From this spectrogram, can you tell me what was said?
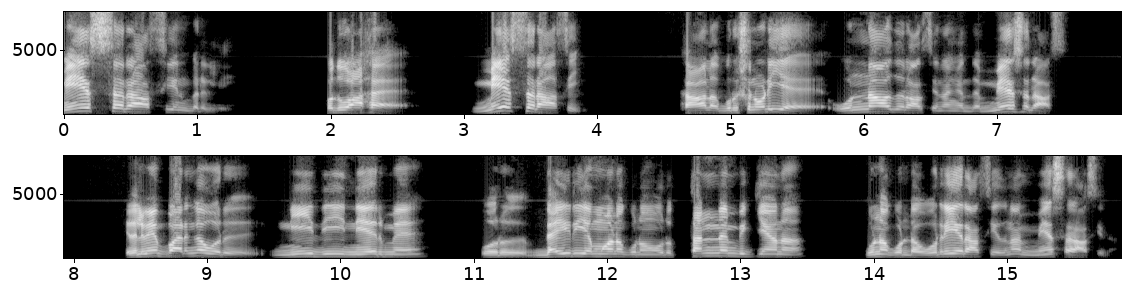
மேச ராசி என்பர்களே பொதுவாக மேச ராசி கால புருஷனுடைய ஒன்னாவது ராசி நாங்க இந்த மேச ராசி இதுலயுமே பாருங்க ஒரு நீதி நேர்மை ஒரு தைரியமான குணம் ஒரு தன்னம்பிக்கையான குணம் கொண்ட ஒரே ராசி எதுனா மேச ராசி தான்.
